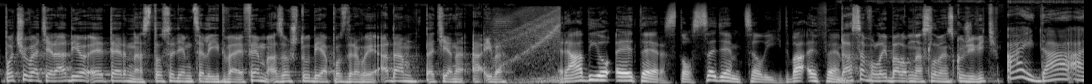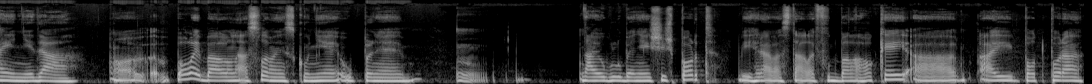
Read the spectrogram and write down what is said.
Počúvate Rádio Éter na 107,2 FM a zo štúdia pozdravuje Adam, Tatiana a Iva. Rádio Éter 107,2 FM. Dá sa volejbalom na Slovensku živiť? Aj dá, aj nedá. Volejbal na Slovensku nie je úplne mm, najobľúbenejší šport. Vyhráva stále futbal a hokej a aj podpora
